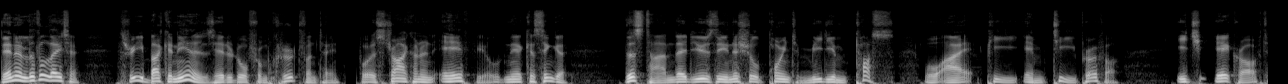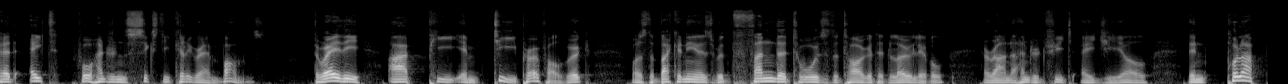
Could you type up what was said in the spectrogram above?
Then, a little later, three buccaneers headed off from Grootfontein for a strike on an airfield near Kasinga. This time, they'd used the initial point medium toss, or IPMT, profile. Each aircraft had eight 460 kilogram bombs. The way the IPMT profile worked was the buccaneers would thunder towards the target at low level around 100 feet AGL, then pull up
